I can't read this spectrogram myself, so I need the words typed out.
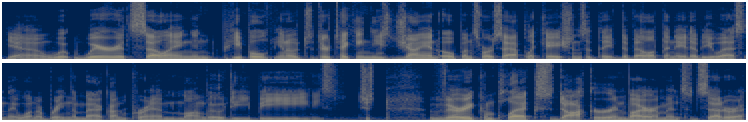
You Yeah. know, wh- where it's selling and people, you know, they're taking these giant open source applications that they've developed in AWS and they want to bring them back on prem, MongoDB, these just very complex Docker environments, et cetera.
